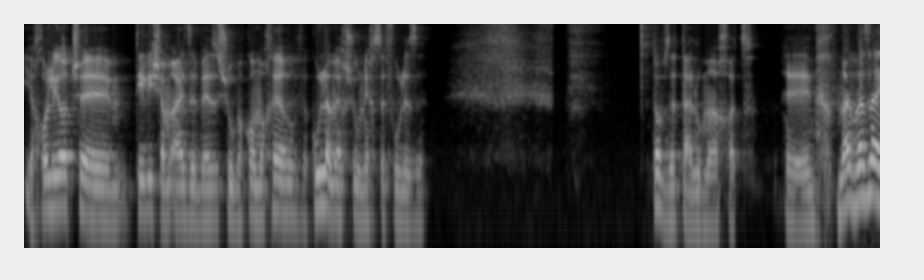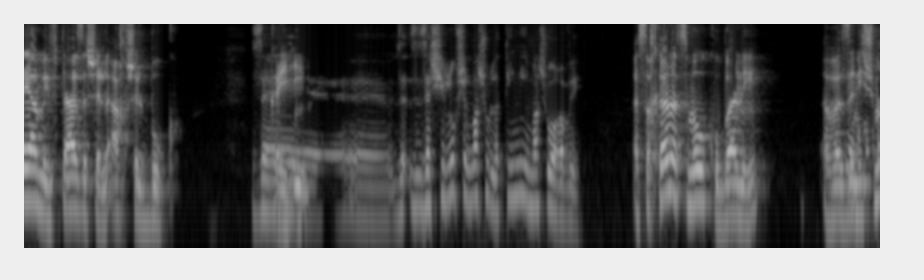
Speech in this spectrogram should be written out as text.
יכול להיות שטילי שמעה את זה באיזשהו מקום אחר, וכולם איכשהו נחשפו לזה. טוב, זה תעלומה אחת. אה, מה, מה זה היה המבטא הזה של אח של בוק? זה, זה, זה, זה שילוב של משהו לטיני משהו ערבי. השחקן עצמו הוא קובאני, אבל זה כן, נשמע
